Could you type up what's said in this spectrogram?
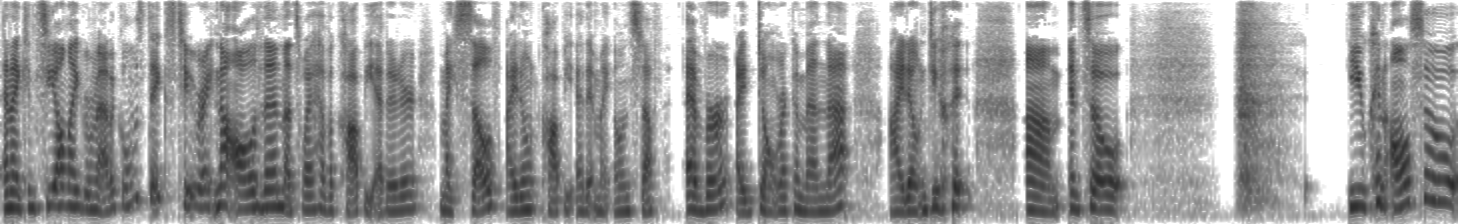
and I can see all my grammatical mistakes too, right? Not all of them. That's why I have a copy editor. Myself, I don't copy edit my own stuff ever. I don't recommend that. I don't do it. Um, and so you can also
